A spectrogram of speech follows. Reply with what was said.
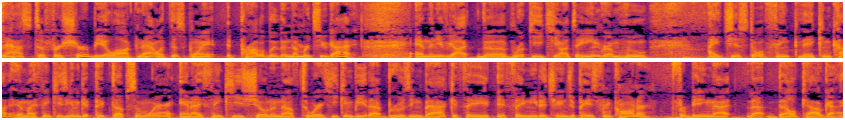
has to for sure be a lock now at this point probably the number two guy. And then you've got the rookie Keaontay Ingram, who I just don't think they can cut him. I think he's going to get picked up somewhere, and I think he's shown enough to where he can be that bruising back if they if they need a change of pace from Conner for being that that bell cow guy.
